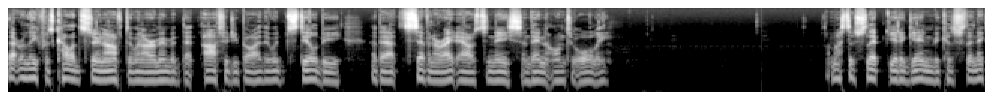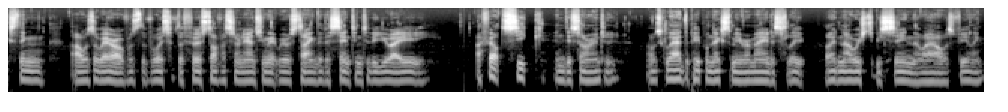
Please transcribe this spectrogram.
That relief was coloured soon after when I remembered that after Dubai there would still be about seven or eight hours to Nice and then on to Orly. I must have slept yet again because the next thing I was aware of was the voice of the first officer announcing that we were starting the descent into the UAE. I felt sick and disoriented. I was glad the people next to me remained asleep. I had no wish to be seen the way I was feeling.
